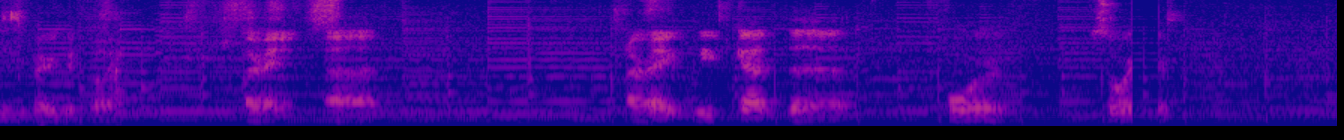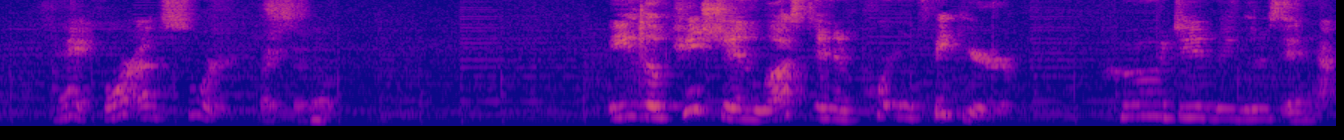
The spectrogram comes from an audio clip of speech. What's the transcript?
He's a very good boy. All right. Uh, all right. We've got the four swords. Okay, four of swords. Right side up. A location lost an important figure. Who did we lose and how?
